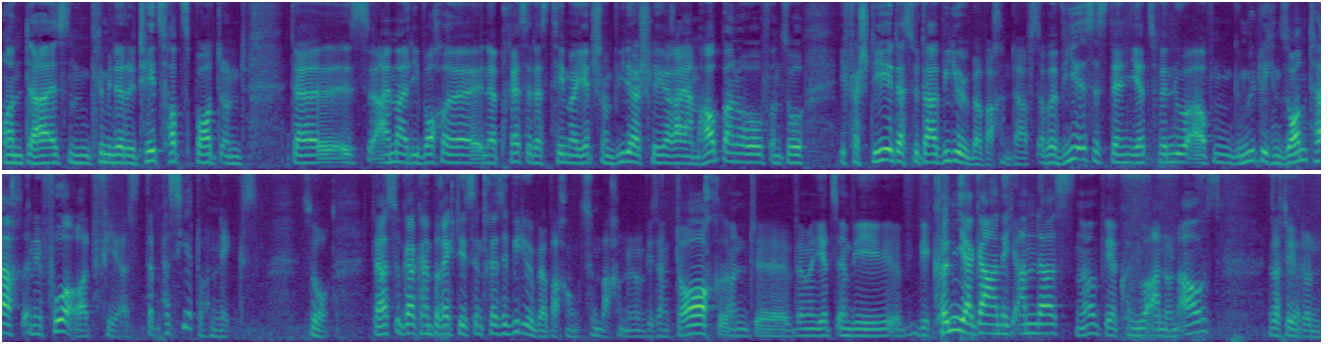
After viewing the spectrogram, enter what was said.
und da ist ein Kriminalitäts-Hotspot und da ist einmal die Woche in der Presse das Thema jetzt schon wieder Schlägerei am Hauptbahnhof und so. Ich verstehe, dass du da Video überwachen darfst. Aber wie ist es denn jetzt, wenn du auf einem gemütlichen Sonntag in den Vorort fährst? Da passiert doch nichts. So, da hast du gar kein berechtigtes Interesse, Videoüberwachung zu machen. Und wir sagen, doch, und äh, wenn man jetzt irgendwie, wir können ja gar nicht anders, ne? wir können nur an und aus. Dann sagt er, ja, dann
